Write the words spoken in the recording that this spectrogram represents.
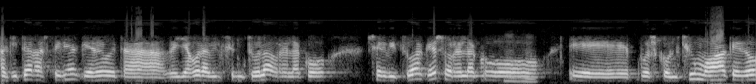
jakita gazteria, gero eta gehiago erabiltzen duela horrelako zerbitzuak, ez? Horrelako e, pues, kontsumoak edo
